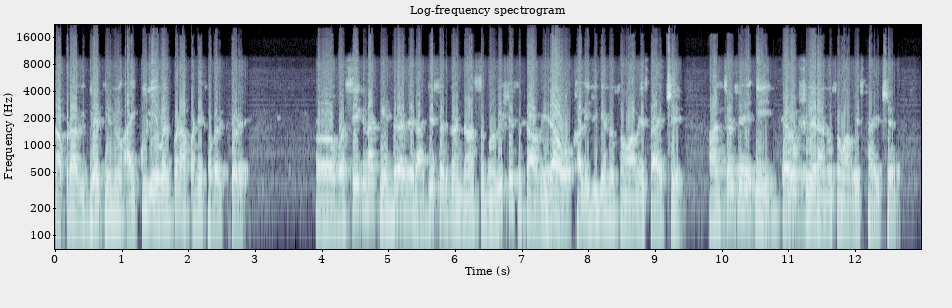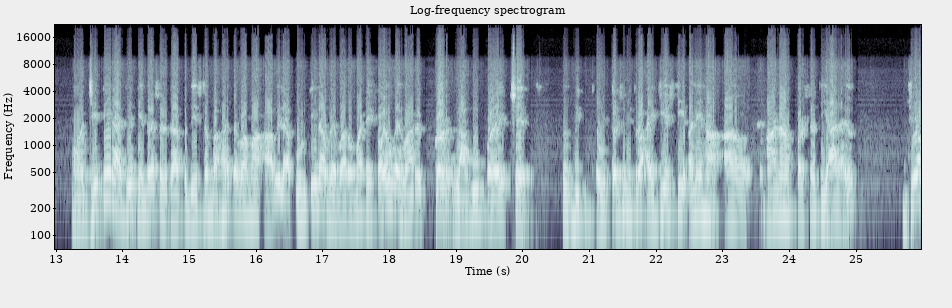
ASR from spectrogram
આપણા વિદ્યાર્થીઓનું આઈક્યુ લેવલ પણ આપણને ખબર પડે. વસેકના કેન્દ્ર અને રાજ્ય સરકારના સમાવિષ્ટ થતા વેરાઓ ખાલી જગ્યાનો સમાવેશ થાય છે. આન્સર છે એ પરોક્ષ વેરાનો સમાવેશ થાય છે. જે તે રાજ્ય કેન્દ્ર સરકાર પ્રદેશના બહાર કરવામાં આવેલા પૂર્તિના વ્યવહારો માટે કયો વ્યવહાર કર લાગુ પડે છે? તો ઉત્તર છે મિત્રો આઈજીએસટી અને હા આના પ્રશ્નથી યાદ આવ્યું. જો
